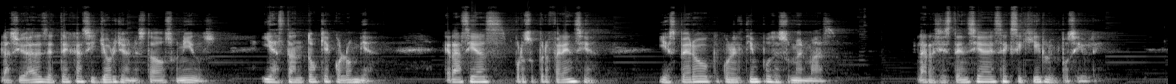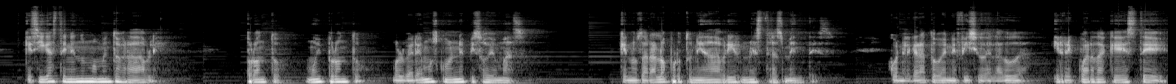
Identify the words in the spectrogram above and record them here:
las ciudades de Texas y Georgia en Estados Unidos, y hasta Antoquia, Colombia. Gracias por su preferencia, y espero que con el tiempo se sumen más. La resistencia es exigir lo imposible. Que sigas teniendo un momento agradable. Pronto, muy pronto, volveremos con un episodio más, que nos dará la oportunidad de abrir nuestras mentes, con el grato beneficio de la duda. Y recuerda que este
